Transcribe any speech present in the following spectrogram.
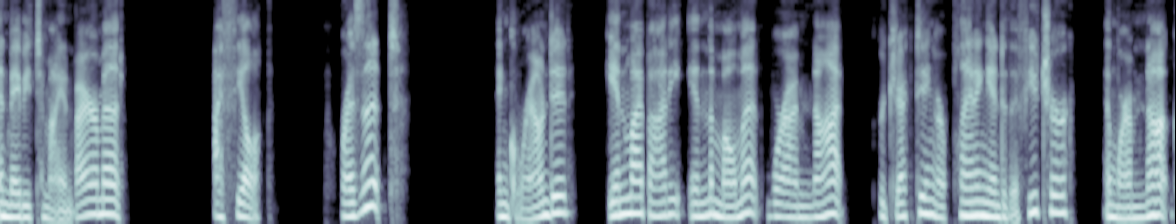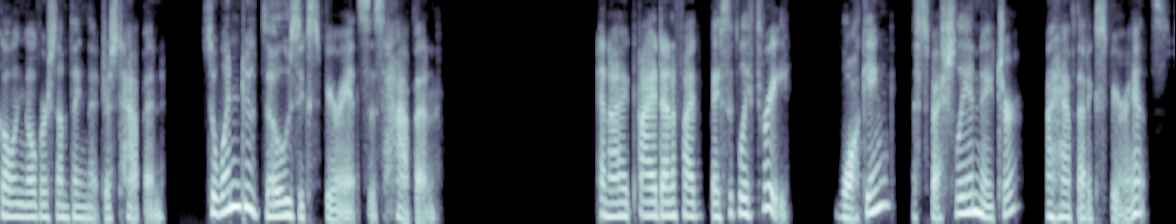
and maybe to my environment. I feel present and grounded in my body in the moment where I'm not projecting or planning into the future and where I'm not going over something that just happened. So, when do those experiences happen? And I, I identified basically three walking, especially in nature. I have that experience.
